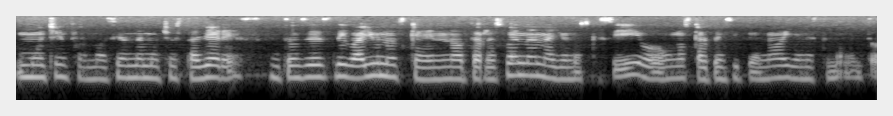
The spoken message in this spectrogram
mucha información de muchos talleres. Entonces digo, hay unos que no te resuenan, hay unos que sí, o unos que al principio no, y en este momento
